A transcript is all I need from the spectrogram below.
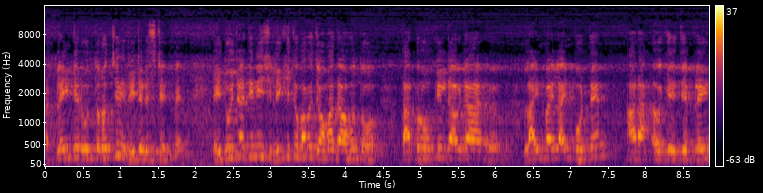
আর প্লেইন্টের উত্তর হচ্ছে রিটেন স্টেটমেন্ট এই দুইটা জিনিস লিখিতভাবে জমা দেওয়া হতো। তারপর উকিলরা ওইটা লাইন বাই লাইন পড়তেন। আর ওকে যে প্লেইন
